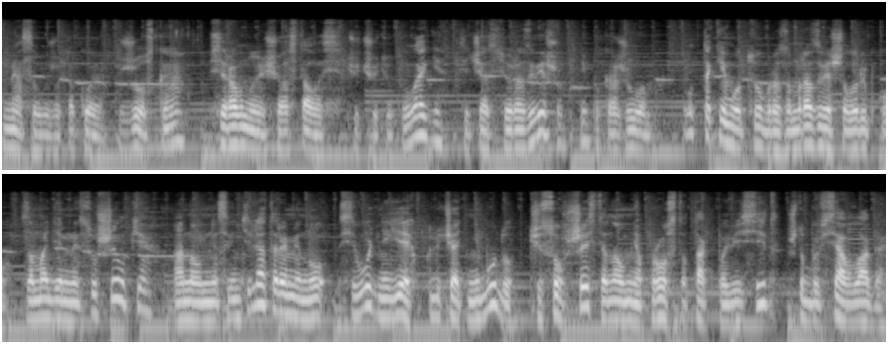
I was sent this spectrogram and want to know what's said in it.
мясо уже такое жесткое. Все равно еще осталось чуть-чуть вот влаги. Сейчас все развешу и покажу вам. Вот таким вот образом развешал рыбку в самодельной сушилке. Она у меня с вентиляторами, но сегодня я их включать не буду. Часов 6 она у меня просто так повисит, чтобы вся влага,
